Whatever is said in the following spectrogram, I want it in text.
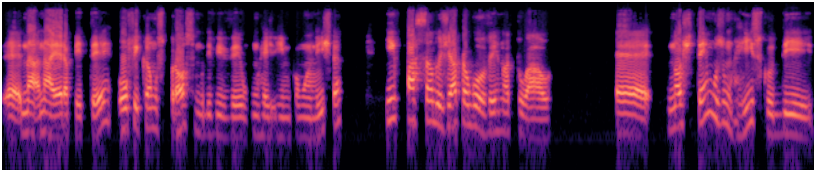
é, na, na era PT ou ficamos próximo de viver um regime comunista e passando já para o governo atual, é, nós temos um risco de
